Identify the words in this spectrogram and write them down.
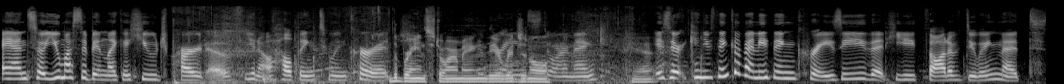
and so you must have been like a huge part of you know helping to encourage the brainstorming, the, original. brainstorming. Yeah. Is there? Can you think of anything crazy that he thought of doing that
